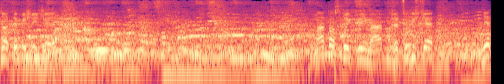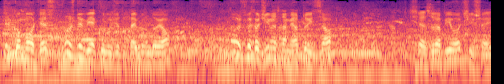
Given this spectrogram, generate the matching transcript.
co o tym myślicie. Ma to swój klimat. Rzeczywiście nie tylko młodzież, w różnym wieku ludzie tutaj wylądują. To już wychodzimy z namiotu i co? Się zrobiło ciszej.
